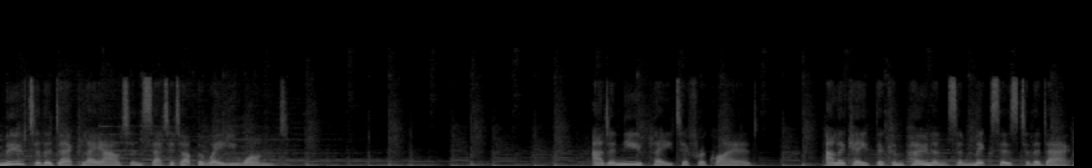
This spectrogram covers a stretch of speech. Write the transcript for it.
Move to the deck layout and set it up the way you want. Add a new plate if required. Allocate the components and mixers to the deck.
